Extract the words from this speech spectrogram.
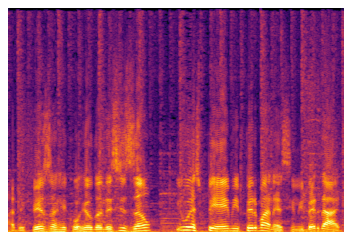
A defesa recorreu da decisão e o SPM permanece em liberdade.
